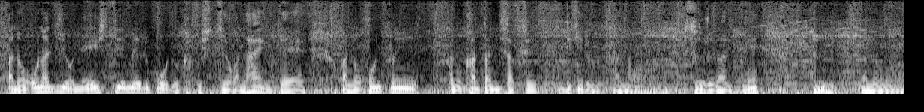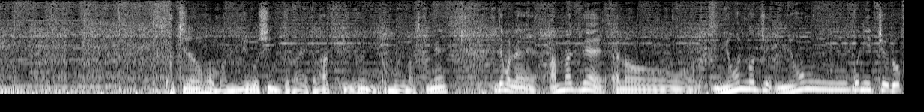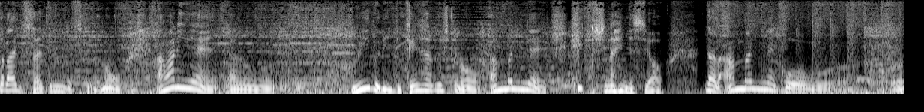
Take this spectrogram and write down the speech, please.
あの同じように HTML コードを書く必要がないのであの本当にあの簡単に作成できるあのツールなんでね。あのこちらの方も、よろしいんじゃないかなっていうふうに思いますね。でもね、あんまりね、あのー、日本の日本語に一応ローカライズされてるんですけども、あまりね、あのー、ウィーブリーで検索しても、あんまりね、ヒットしないんですよ。だからあんまりね、こう、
